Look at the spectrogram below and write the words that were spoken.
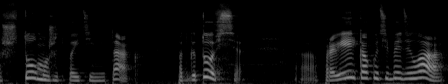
что может пойти не так, подготовься. А, проверь, как у тебя дела,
